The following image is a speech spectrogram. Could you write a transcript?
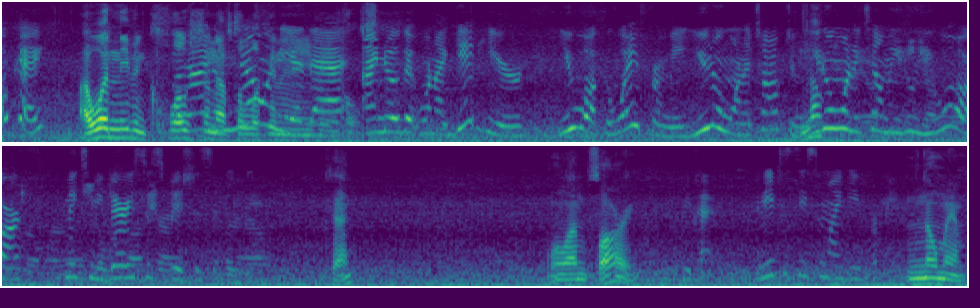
Okay. I wasn't even close I enough to look in any that. vehicles. I know that when I get here, you walk away from me. You don't want to talk to me. No. You don't want to tell me who you are. It Makes me very suspicious of you. Okay. Well, I'm sorry. Okay. I need to see some ID from you. No, ma'am.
